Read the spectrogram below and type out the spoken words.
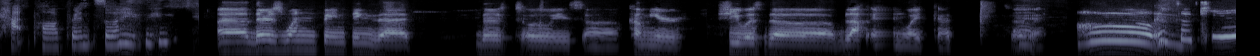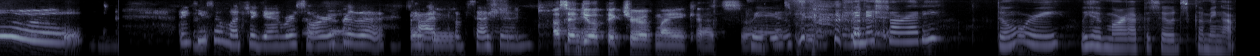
cat paw prints or anything? Uh, there's one painting that there's always uh, come here. She was the black and white cat. So yeah. Oh, it's so cute. Thank you so much again. We're sorry for the Thank cat you. obsession. I'll send you a picture of my cats. so- Please. Finished already? Don't worry, we have more episodes coming up.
